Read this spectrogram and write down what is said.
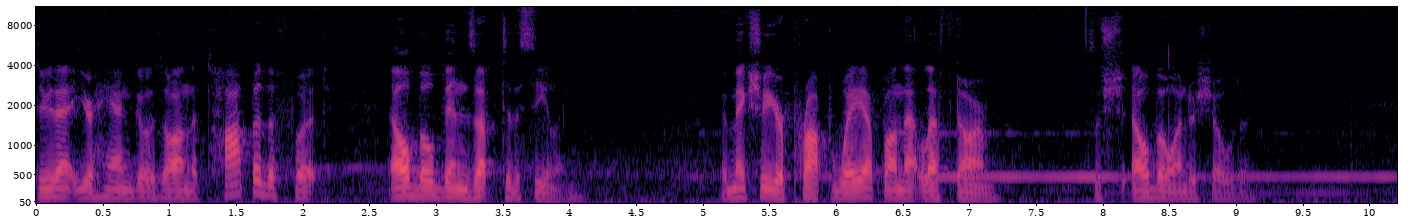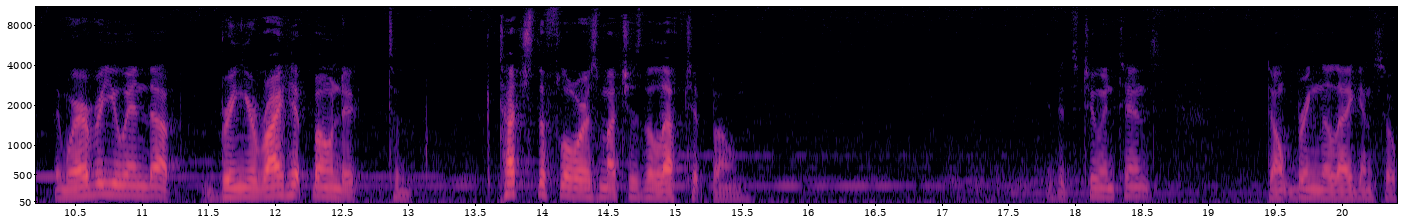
To do that, your hand goes on the top of the foot, elbow bends up to the ceiling. But make sure you're propped way up on that left arm. So sh- elbow under shoulder. Then wherever you end up, bring your right hip bone to, to touch the floor as much as the left hip bone. If it's too intense, don't bring the leg in so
